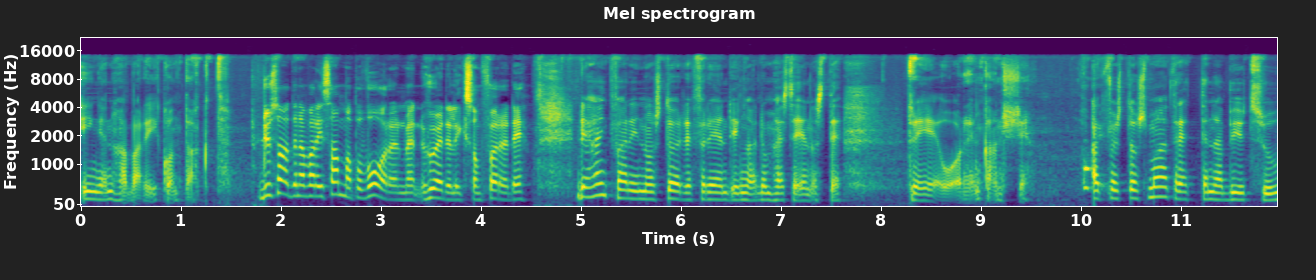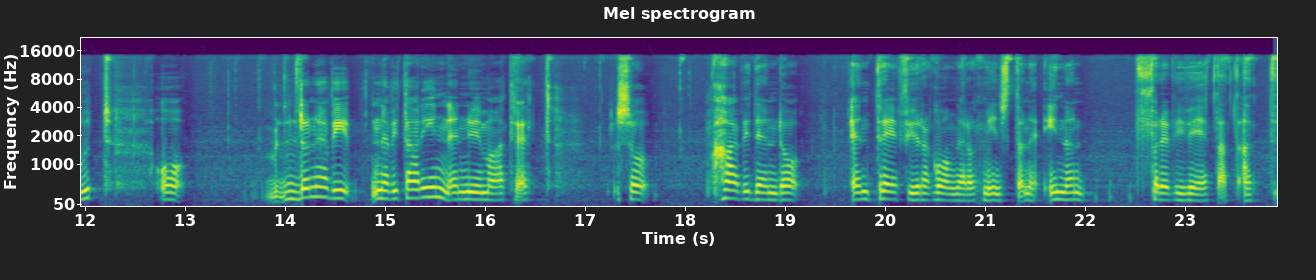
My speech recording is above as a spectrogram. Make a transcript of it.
ingen har varit i kontakt. Du sa att den har varit samma på våren, men hur är det liksom före det? Det har inte varit några större förändringar de här senaste tre åren kanske. Okay. Att förstås maträtterna byts ut och då när vi, när vi tar in en ny maträtt så har vi den då en tre, fyra gånger åtminstone innan före vi vet att, att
